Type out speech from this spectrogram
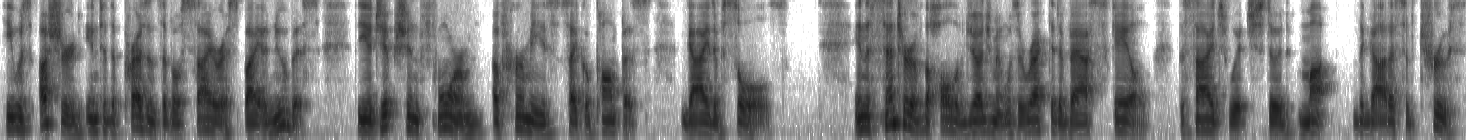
he was ushered into the presence of Osiris by Anubis, the Egyptian form of Hermes Psychopompos, guide of souls. In the center of the Hall of Judgment was erected a vast scale, besides which stood Maat, the goddess of truth,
